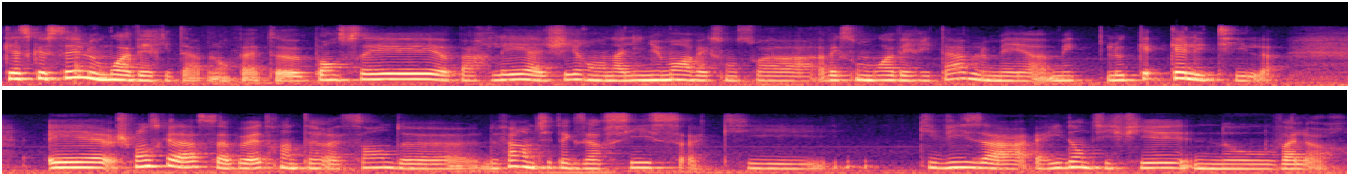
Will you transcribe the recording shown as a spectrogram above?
qu'est-ce que c'est le moi véritable en fait? Euh, Penser, parler, agir en alignement avec son, soi, avec son moi véritable, mais, mais le, quel est-il? Et je pense que là, ça peut être intéressant de, faire un petit exercice qui, qui vise à, identifier nos valeurs,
